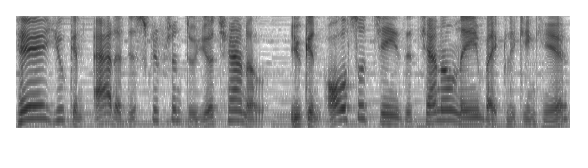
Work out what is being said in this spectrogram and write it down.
Here you can add a description to your channel. You can also change the channel name by clicking here.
